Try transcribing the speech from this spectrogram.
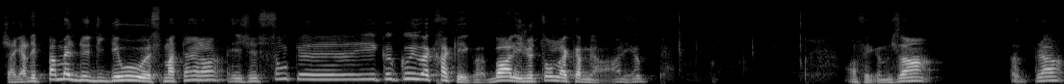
J'ai regardé pas mal de vidéos euh, ce matin là et je sens que Coco il va craquer. Bon allez, je tourne la caméra. Allez hop. On fait comme ça. Hop là.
